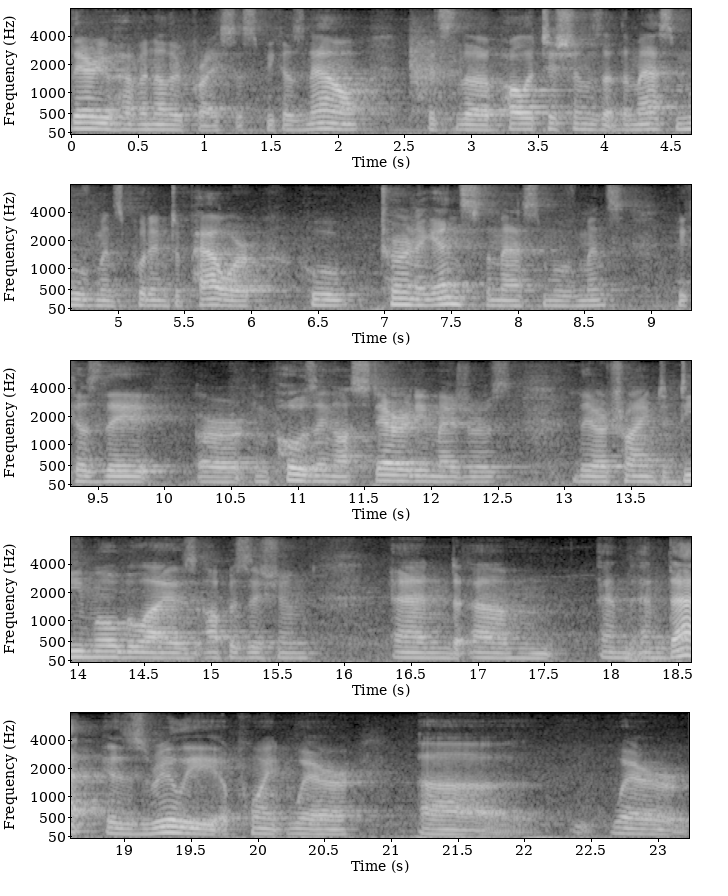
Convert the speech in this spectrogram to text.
there you have another crisis because now it's the politicians that the mass movements put into power who turn against the mass movements because they are imposing austerity measures, they are trying to demobilize opposition, and um, and and that is really a point where uh, where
